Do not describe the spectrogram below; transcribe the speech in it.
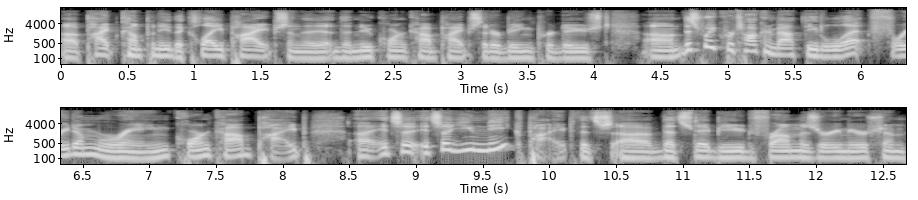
uh, Pipe Company, the clay pipes and the the new corncob pipes that are being produced. Um, this week we're talking about the Let Freedom Ring corncob pipe. Uh, it's a it's a unique pipe that's uh, that's debuted from Missouri Meerschaum.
